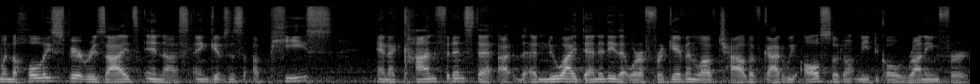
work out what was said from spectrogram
when the Holy Spirit resides in us and gives us a peace and a confidence that uh, a new identity that we're a forgiven, loved child of God, we also don't need to go running for,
